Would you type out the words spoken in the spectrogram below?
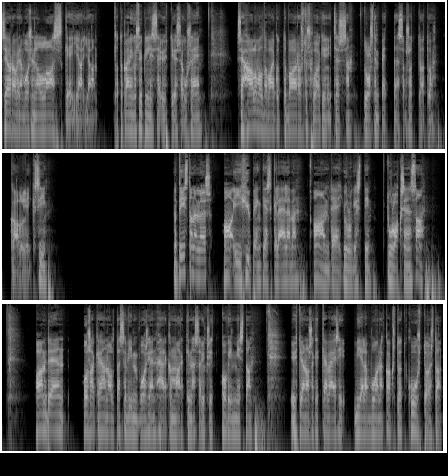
seuraavina vuosina laske ja, ja totta kai niin syklisissä yhtiöissä usein se halvalta vaikuttava arvostus voikin itse asiassa tulosten pettäessä osoittautua kalliiksi. No tiistaina myös AI-hypen keskellä elävä AMD julkisti tuloksensa. AMDn osakehan on ollut tässä viime vuosien härkämarkkinassa yksi kovimmista. Yhtiön osake käväisi vielä vuonna 2016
